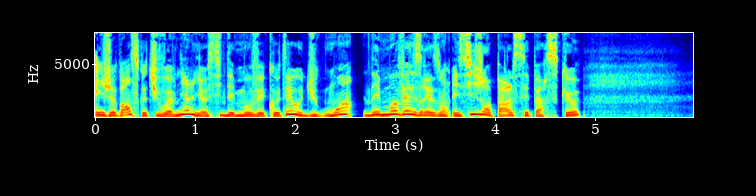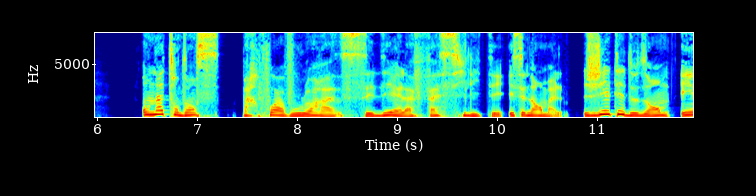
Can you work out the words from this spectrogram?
Et je pense que tu vois venir, il y a aussi des mauvais côtés ou du moins des mauvaises raisons. Et si j'en parle, c'est parce que on a tendance parfois à vouloir céder à la facilité. Et c'est normal. J'ai été dedans et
